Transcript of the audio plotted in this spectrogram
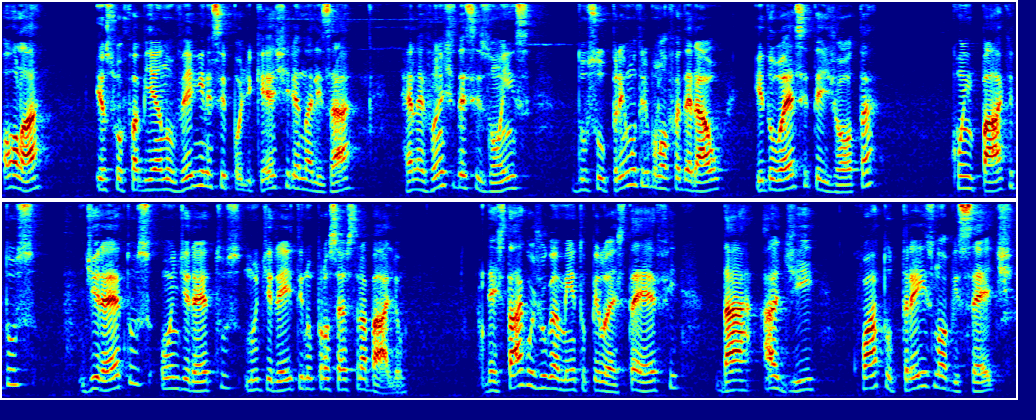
Olá, eu sou Fabiano Veiga e nesse podcast irei analisar relevantes decisões do Supremo Tribunal Federal e do STJ com impactos diretos ou indiretos no direito e no processo de trabalho. Destaca o julgamento pelo STF da ADI 4397,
